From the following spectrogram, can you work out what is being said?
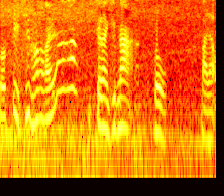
รถติดชิบหายอะเจอกันคลิปหน้าโบไปแล้ว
